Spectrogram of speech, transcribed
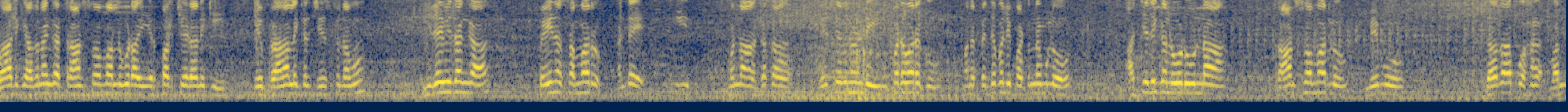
వాటికి అదనంగా ట్రాన్స్ఫార్మర్లు కూడా ఏర్పాటు చేయడానికి మేము ప్రణాళికలు చేస్తున్నాము. ఇదే విధంగా పోయిన సమ్మర్ అంటే ఈ మొన్న గత వేసవి నుండి ఇప్పటి వరకు మన పెద్దపల్లి పట్టణంలో అత్యధిక లోడు ఉన్న ట్రాన్స్ఫార్మర్లు మేము దాదాపు వన్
